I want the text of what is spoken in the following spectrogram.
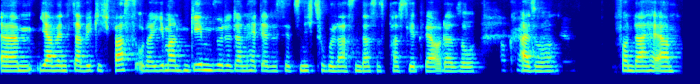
ähm, ja, wenn es da wirklich was oder jemanden geben würde, dann hätte er das jetzt nicht zugelassen, dass es passiert wäre oder so. Okay. Also von daher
